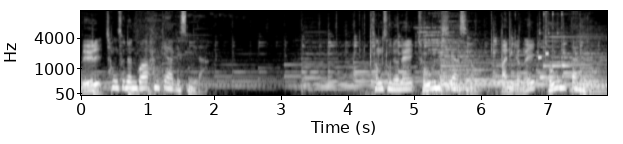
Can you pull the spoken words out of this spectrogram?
늘 청소년과 함께하겠습니다. 청소년을 좋은 씨앗으로, 환경을 좋은 땅으로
